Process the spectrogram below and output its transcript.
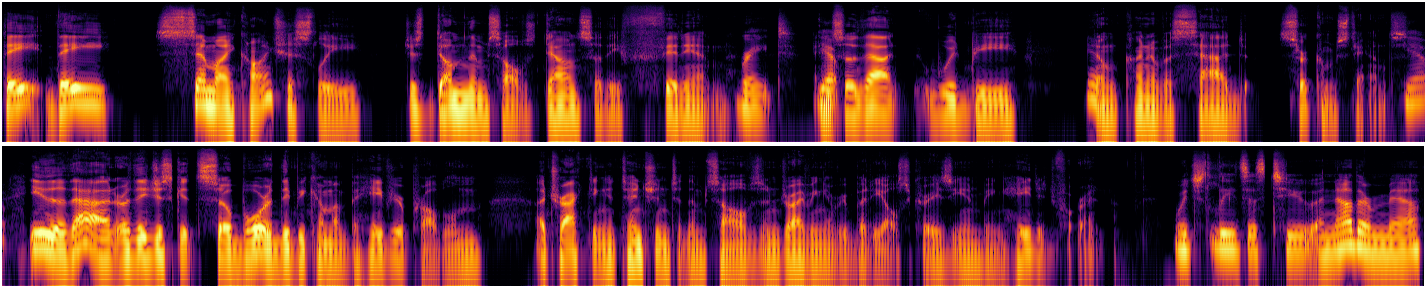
they they semi-consciously just dumb themselves down so they fit in. right. And Yep. so that would be, you know, kind of a sad circumstance. Yep. Either that or they just get so bored they become a behavior problem, attracting attention to themselves and driving everybody else crazy and being hated for it. Which leads us to another myth.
